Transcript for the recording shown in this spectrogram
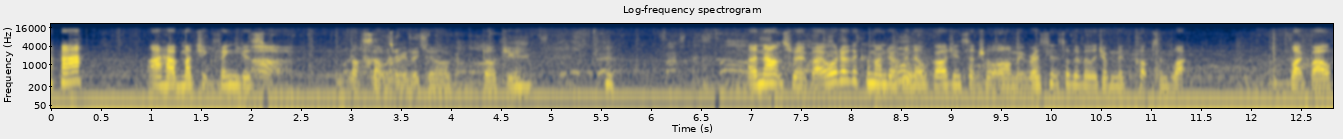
nature. I have magic fingers. Ah. That sounds really dog dodgy. Announcement. By order of the commander of the Nilfgaardian Central Army, residents of the village of Midcopse and Black Blackbough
